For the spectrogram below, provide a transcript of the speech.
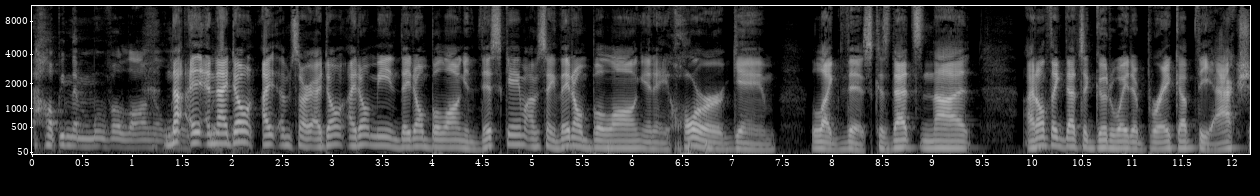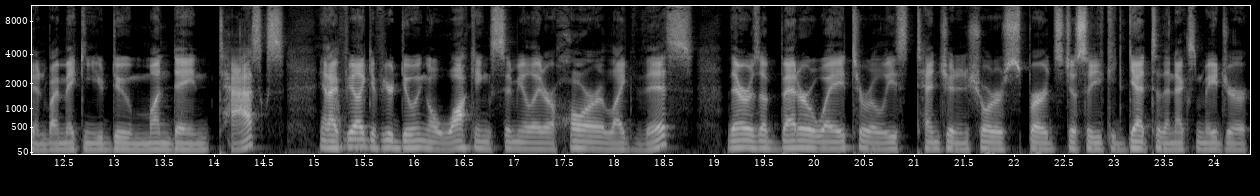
helping them move along a little. no and i don't I, i'm sorry i don't i don't mean they don't belong in this game. I'm saying they don't belong in a horror game like this because that's not i don't think that's a good way to break up the action by making you do mundane tasks. And i feel like if you're doing a walking simulator horror like this there is a better way to release tension in shorter spurts just so you could get to the next major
